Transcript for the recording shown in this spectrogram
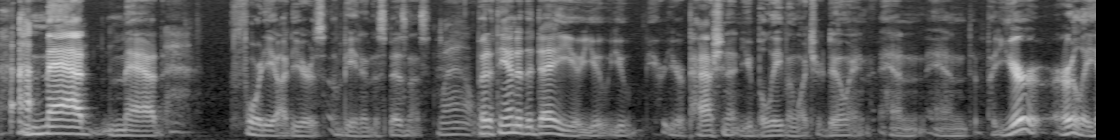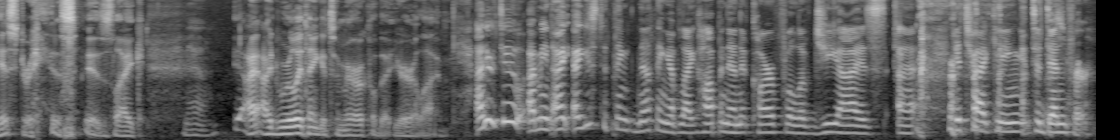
mad, mad 40 odd years of being in this business. Wow. But at the end of the day, you you you you're, passionate and you believe in what you're doing. And and but your early history is is like yeah. I, I really think it's a miracle that you're alive. I do too. I mean, I, I used to think nothing of like hopping in a car full of GIs uh, hitchhiking to Denver.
